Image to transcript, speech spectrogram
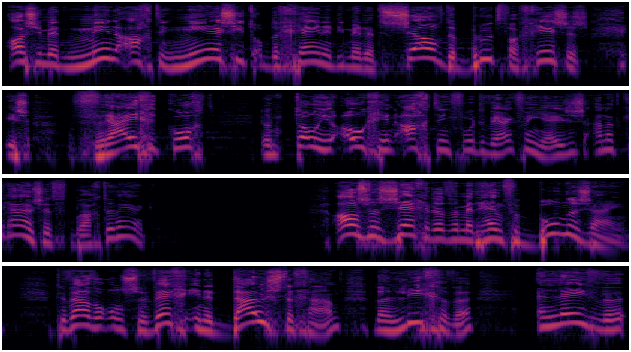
Als je met minachting neerziet op degene die met hetzelfde bloed van Christus is vrijgekocht, dan toon je ook geen achting voor het werk van Jezus aan het kruis, het verbrachte werk. Als we zeggen dat we met Hem verbonden zijn, terwijl we onze weg in het duister gaan, dan liegen we en leven we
